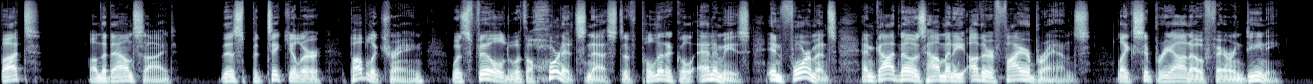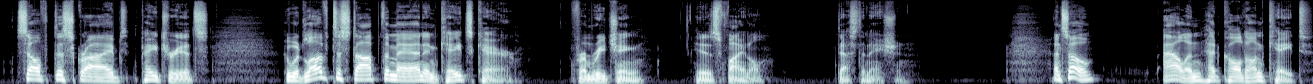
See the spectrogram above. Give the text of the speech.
But on the downside, this particular public train was filled with a hornet's nest of political enemies, informants, and God knows how many other firebrands, like Cipriano Ferrandini, self described patriots who would love to stop the man in Kate's care from reaching his final destination. And so, Allan had called on Kate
